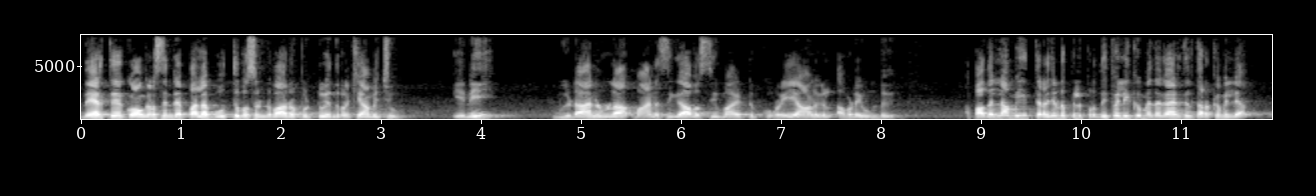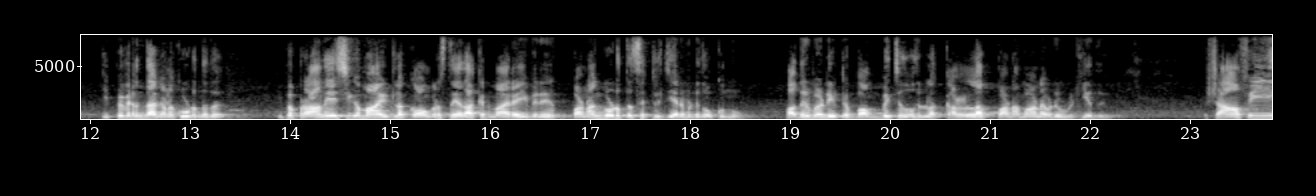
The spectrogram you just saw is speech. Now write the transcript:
നേരത്തെ കോൺഗ്രസിന്റെ പല ബൂത്ത് പ്രസിഡന്റുമാരും വിട്ടു എന്ന് പ്രഖ്യാപിച്ചു. ഇനി വിടാനുള്ള മാനസികാവസ്ഥയുമായിട്ട് കുറേ ആളുകൾ അവിടെ ഉണ്ട്. അപ്പോൾ അതെല്ലാം ഈ തെരഞ്ഞെടുപ്പിൽ പ്രതിഫലിക്കും എന്ന കാര്യത്തിൽ തർക്കമില്ല. ഇപ്പോൾ ഇവരെന്താ കണക്കൂട്ടുന്നത്? ഇപ്പോൾ പ്രാദേശികമായിട്ടുള്ള കോൺഗ്രസ് നേതാക്കന്മാരെ ഇവർ പണം കൊടുത്ത് സെറ്റിൽ ചെയ്യാൻ വേണ്ടി നോക്കുന്നു. അപ്പം അതിനു വേണ്ടിയിട്ട് വമ്പിച്ച തോതിലുള്ള കള്ളപ്പണമാണ് അവിടെ ഒഴുക്കിയത് ഷാഫി ഈ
